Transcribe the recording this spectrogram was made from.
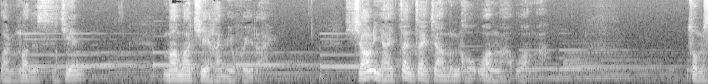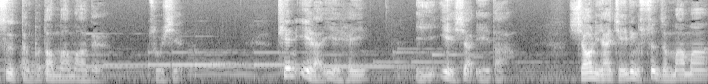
晚饭的时间，妈妈却还没回来。小女孩站在家门口望啊望啊。总是等不到妈妈的出现，天越来越黑，雨越下越大。小女孩决定顺着妈妈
